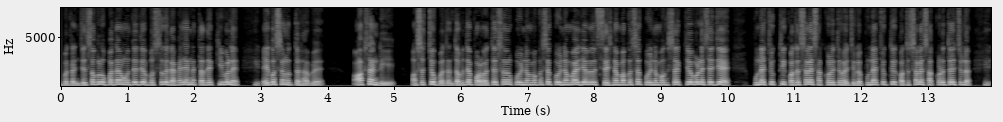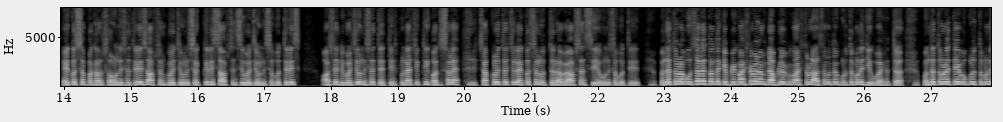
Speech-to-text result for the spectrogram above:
উপাদান। যে সকল উপাদানের মধ্যে দিয়ে বস্তুকে দেখা যায় না, তাদের কি বলে? এই কোশ্চেন উত্তর হবে। অপশন ডি অস্বচ্ছ উপাদান। তবে পরবর্তী সময় কুড়ি নম্বর কোশ্চেন কুড়ি নম্বর শেষ নম্বর কোশ্চেন কুড়ি নম্বর কোশ্চেন বলেছে যে পুনে চুক্তি কত সালে স্বাক্ষরিত হয়েছিল? পুনে চুক্তি কত সালে স্বাক্ষরিত হয়েছিল? এই কোশ্চেন প্রথম উনিশশো তিরিশ অপশন পেয়েছে উনিশশো তিরিশ অপশন সি বলেছে উনিশশো বত্রিশ অপশন ডি বলেছে উনিশশো তেত্রিশ। পুনে চুক্তি কত সালে স্বাক্ষরিত হয়েছিল? এই কোশ্চেন উত্তর হবে অপশন সি উনিশশো বত্রিশ। বন্ধু, তোমরা বুঝতে তোমাদের কেপি কনস্টেবল এবং ডাব্লিউপি কনস্টেবল আসার মতো গুরুত্বপূর্ণ জীবন সত্য বন্ধু, তোমরা এতে এবং গুরুত্বপূর্ণ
